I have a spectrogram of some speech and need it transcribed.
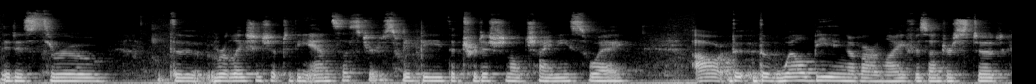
It is through the relationship to the ancestors would be the traditional Chinese way. Our, the, the well being of our life is understood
